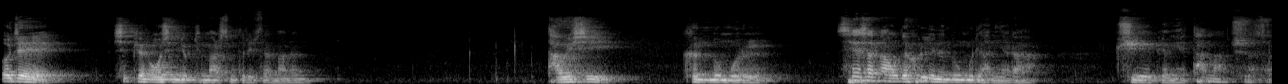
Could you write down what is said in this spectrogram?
어제 10편 56편 말씀드리지만은 다윗이 그 눈물을 세상 가운데 흘리는 눈물이 아니라 주의 병에 담아 주셔서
